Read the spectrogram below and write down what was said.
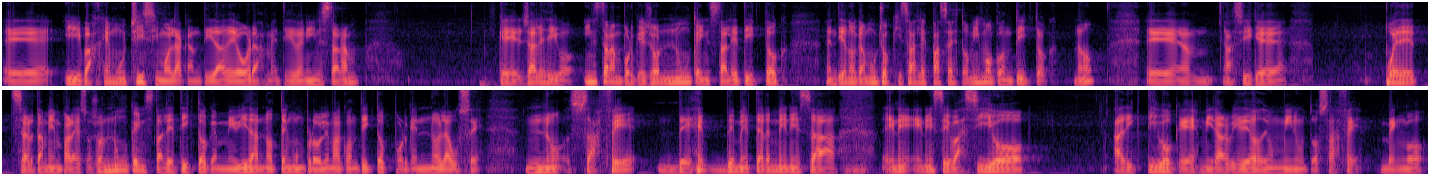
eh, y bajé muchísimo la cantidad de horas metido en Instagram. Que ya les digo, Instagram porque yo nunca instalé TikTok. Entiendo que a muchos quizás les pasa esto mismo con TikTok, ¿no? Eh, así que puede ser también para eso. Yo nunca instalé TikTok en mi vida, no tengo un problema con TikTok porque no la usé. No zafé de, de meterme en, esa, en, ese vacío adictivo que es mirar videos de un minuto. Zafé. Vengo,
